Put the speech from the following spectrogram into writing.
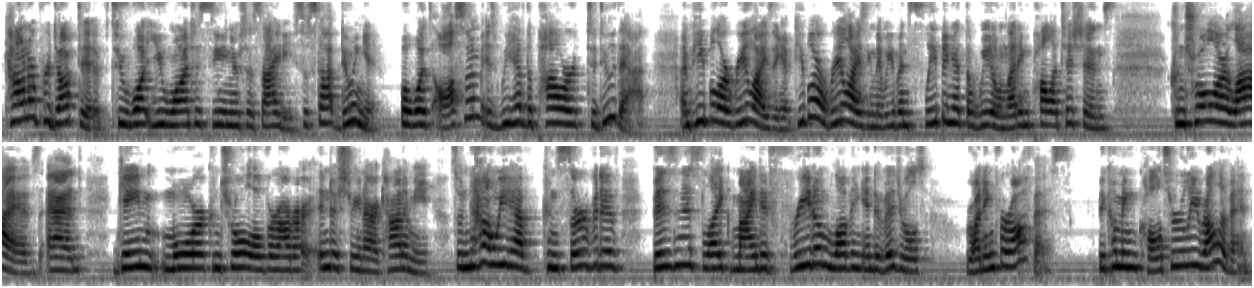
counterproductive to what you want to see in your society. So stop doing it. But what's awesome is we have the power to do that. And people are realizing it. People are realizing that we've been sleeping at the wheel and letting politicians control our lives and gain more control over our industry and our economy. So now we have conservative, business like minded, freedom loving individuals running for office, becoming culturally relevant.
